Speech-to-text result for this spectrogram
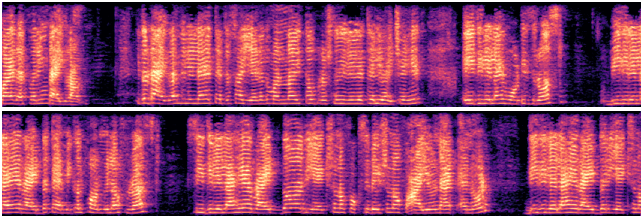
by referring diagram इथे डायग्राम दिलेला आहे त्याच्या सहाय्याने तुम्हाला इथं प्रश्न दिलेले ते लिहायचे आहेत. ए दिलेला आहे व्हॉट इज रस्ट बी दिलेला आहे write the chemical formula of rust C दिलेला आहे write the reaction of oxidation of iron at anode. We will rely write the reaction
